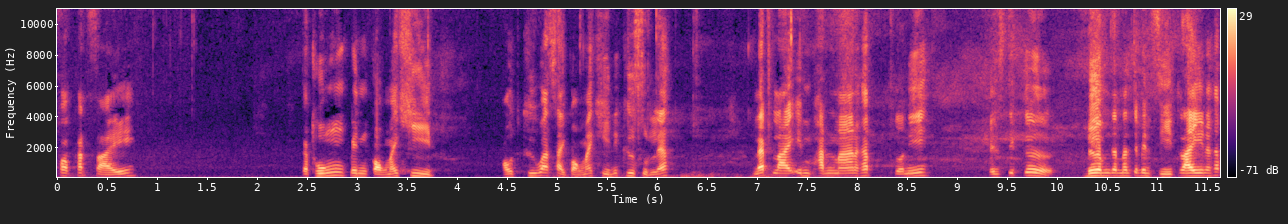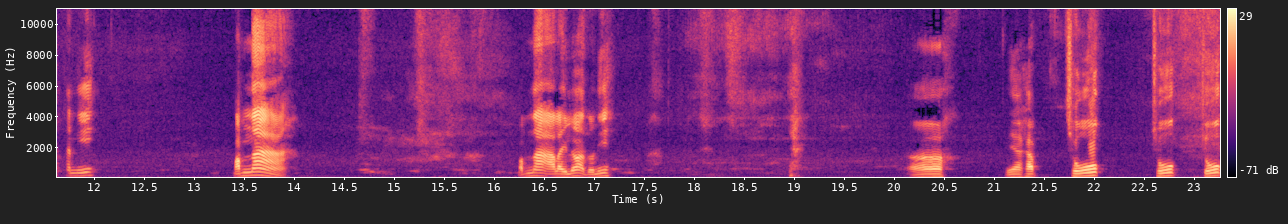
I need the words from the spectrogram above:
ครอบคัดใส กระทุ้งเป็นกล่องไม้ขีด เอาคือว่าใส่กล่องไม้ขีดนี่คือสุดแล้วแลปลายเอ็มพันมานะครับ ตัวนี้เป็นสติกเกอร์ เดิมมันจะเป็นสีไตรนะครับคันนี้ปั๊มหน้าปั๊มหน้าอะไรแล้วอะตัวนี้ ออเนี่ยครับโชคโชคโชค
